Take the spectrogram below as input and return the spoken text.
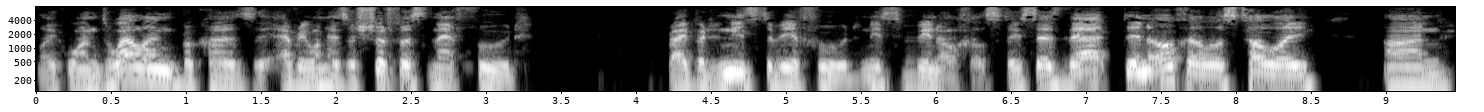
like one dwelling because everyone has a shutfus in that food right? But it needs to be a food. It needs to be an ochel. So he says that din ochel is totally on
